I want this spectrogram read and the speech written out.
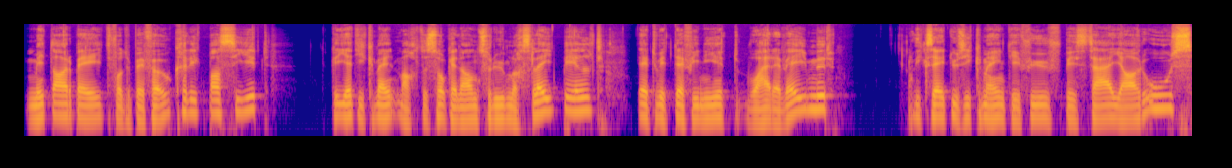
Mitarbeit von der Bevölkerung passiert. Jede Gemeinde macht ein sogenanntes räumliches Leitbild. Dort wird definiert, woher wollen wir. Wie sieht unsere Gemeinde in fünf bis zehn Jahren aus?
